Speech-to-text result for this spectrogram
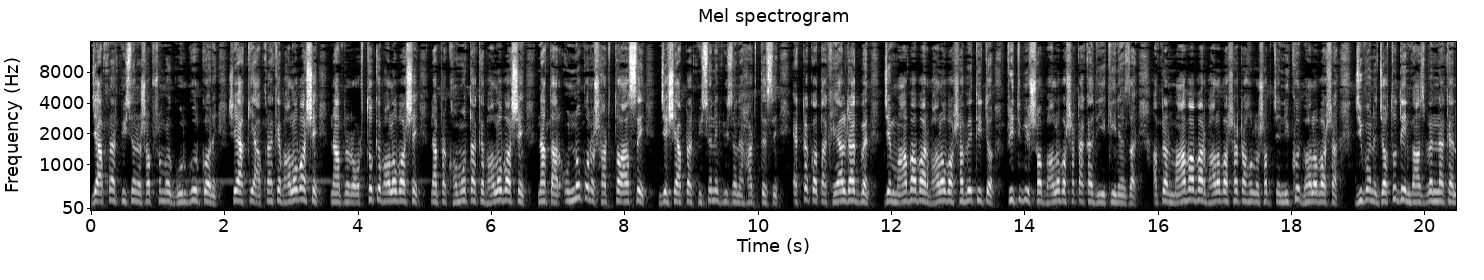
যে আপনার পিছনে সবসময় ঘুরঘুর করে, সে কি আপনাকে ভালোবাসে? না আপনার অর্থকে ভালোবাসে? না আপনার ক্ষমতাকে ভালোবাসে? না তার অন্য কোনো স্বার্থ আছে যে সে আপনার পিছনে পিছনে হাঁটতেছে? একটা কথা খেয়াল রাখবেন যে মা বাবার ভালোবাসা ব্যতীত পৃথিবীর সব ভালোবাসা টাকা দিয়ে কিনে যায়। আপনার মা বাবার ভালোবাসাটা হলো সবচেয়ে নিখুঁত ভালোবাসা। জীবনে যতদিন বাঁচবেন না কেন,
